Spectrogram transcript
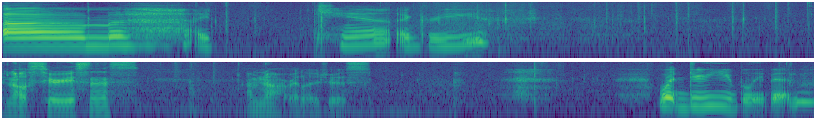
Um, I can't agree. In all seriousness, I'm not religious. What do you believe in?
